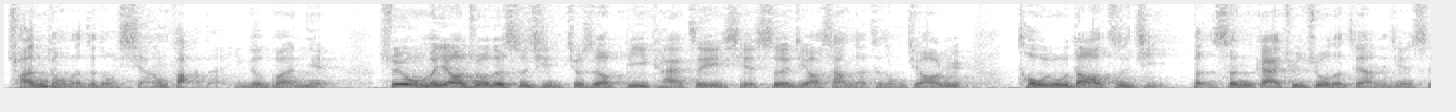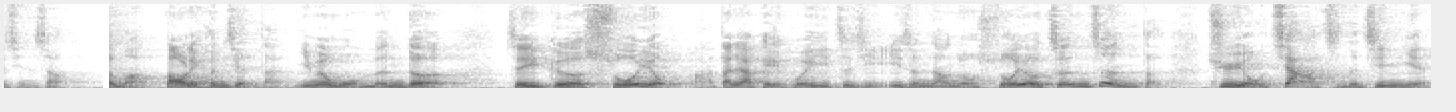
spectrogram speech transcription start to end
传统的这种想法的一个观念，所以我们要做的事情就是要避开这一些社交上的这种焦虑，投入到自己本身该去做的这样的一件事情上。什么道理很简单，因为我们的这个所有啊，大家可以回忆自己一生当中所有真正的具有价值的经验，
